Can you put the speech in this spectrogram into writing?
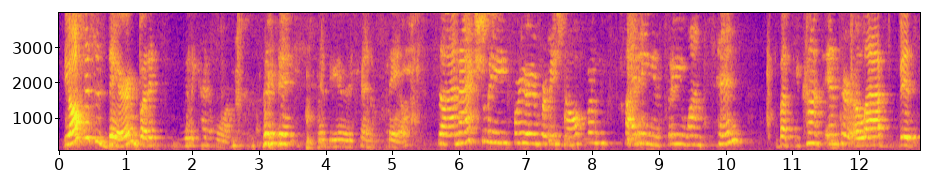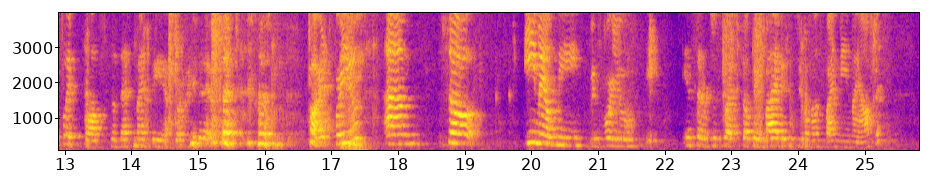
The office is there, but it's really kind of warm. and the air is kind of stale. So I'm actually, for your information, often hiding in 3110, but you can't enter a lab with flip-flops, so that might be a prohibitive part for you. Um, so email me before you, instead of just like stopping by because you will not find me in my office.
